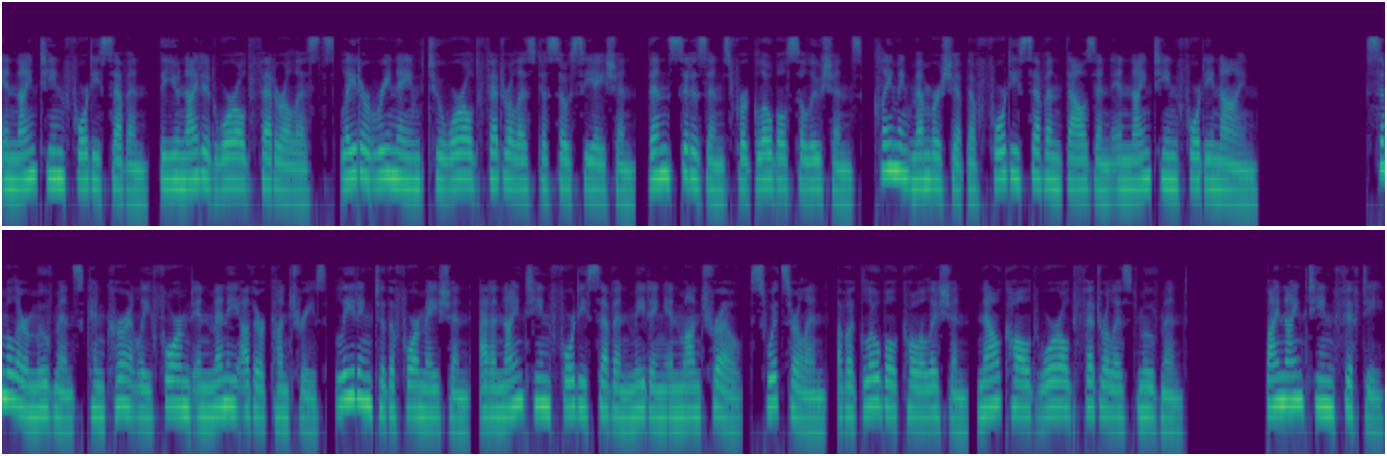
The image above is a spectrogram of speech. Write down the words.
in 1947, the United World Federalists later renamed to World Federalist Association, then Citizens for Global Solutions, claiming membership of 47,000 in 1949. Similar movements concurrently formed in many other countries, leading to the formation, at a 1947 meeting in Montreux, Switzerland, of a global coalition, now called World Federalist Movement. By 1950,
